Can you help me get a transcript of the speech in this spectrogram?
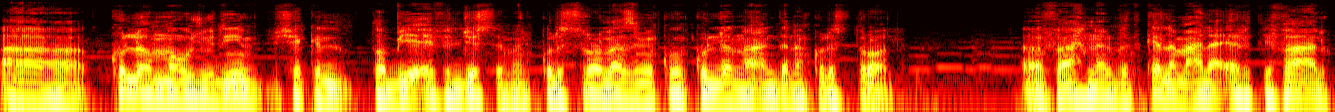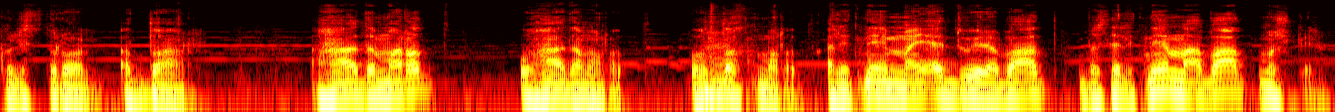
آه كلهم موجودين بشكل طبيعي في الجسم. الكوليسترول لازم يكون كلنا عندنا كوليسترول. آه فإحنا بنتكلم على ارتفاع الكوليسترول الضار. هذا مرض وهذا مرض والضغط مرض. الاثنين ما يأدوا إلى بعض بس الاثنين مع بعض مشكلة.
